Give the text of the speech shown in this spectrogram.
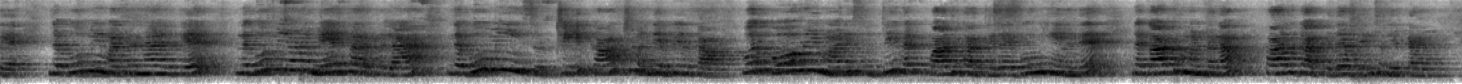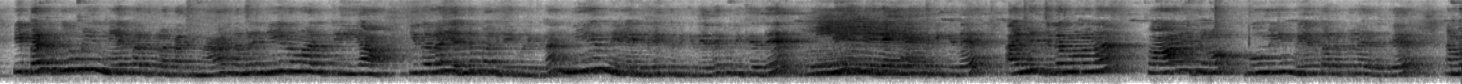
இருக்கு. இந்த பூமி மட்டும்தான் இருக்கு. இந்த பூமியோட மேற்பரப்புல இந்த பூமியை சுற்றி காற்று வந்து எப்படி இருக்கா? ஒரு கோவை மாதிரி சுற்றி இதை பாதுகாக்குது. பூமியை வந்து இந்த காற்று மண்டலம் பாதுகாக்குது அப்படின்னு சொல்லியிருக்காங்க. இப்போ இந்த பூமியின் மேற்பரப்புல பார்த்தீங்கன்னா இந்த மாதிரி நீளமா இருக்கு இல்லையா? இதெல்லாம் எந்த பகுதியை குறிக்குதுன்னா நீர்நிலைகளை குறிக்குது. எதை குறிக்கிறது நீர்நிலைகளை குறிக்குது. ஐ மீன் திடமான பாறைகளும் பூமியின் மேற்பரப்புல இருக்கு நம்ம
